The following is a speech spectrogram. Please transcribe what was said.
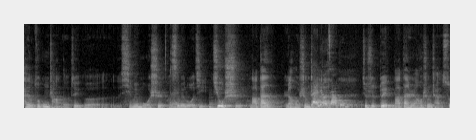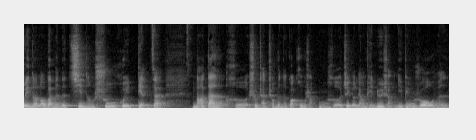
他有做工厂的这个行为模式和思维逻辑，就是拿单然后生产，来料加工，就是对拿单然后生产。所以呢，老板们的技能数会点在拿单和生产成本的管控上，和这个良品率上。你比如说，我们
